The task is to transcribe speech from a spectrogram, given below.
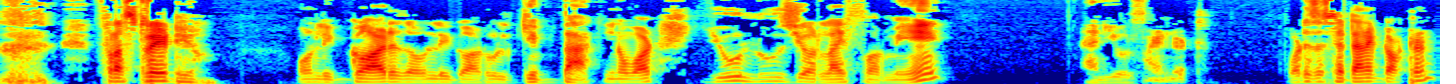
frustrate you. Only God is the only God who will give back. You know what? You lose your life for me and you will find it. What is the satanic doctrine?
